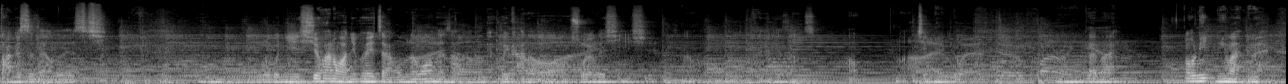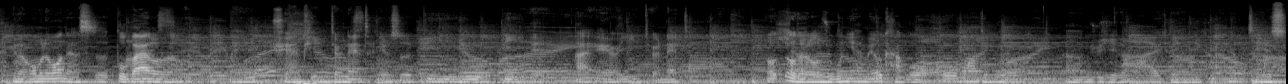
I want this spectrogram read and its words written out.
大概是这样子的事情。嗯，如果你喜欢的话，你可以在我们的网站上应该可以看到所有的信息，然后大概这样子。好，那今天就，嗯，拜拜。哦，另另外另外另外，我们的网站是不摆了的全拼点 net，就是 b u b a i l e 点 net。哦哦对了，如果你还没有看过《火花》这个嗯剧集的话，我也推荐你看，这也是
